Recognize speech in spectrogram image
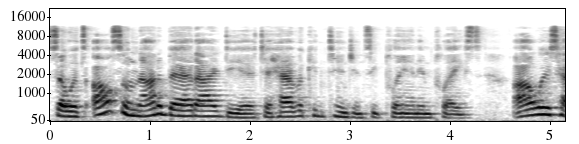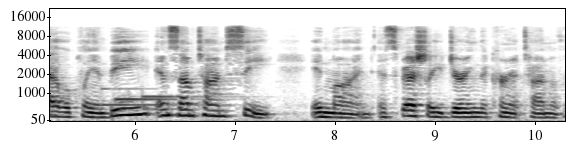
So it's also not a bad idea to have a contingency plan in place. Always have a plan B and sometimes C in mind, especially during the current time of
